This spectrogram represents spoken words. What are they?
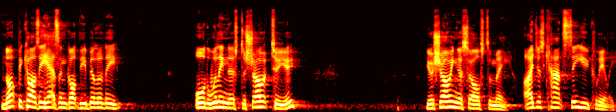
not because he hasn't got the ability or the willingness to show it to you. You're showing yourselves to me. I just can't see you clearly.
